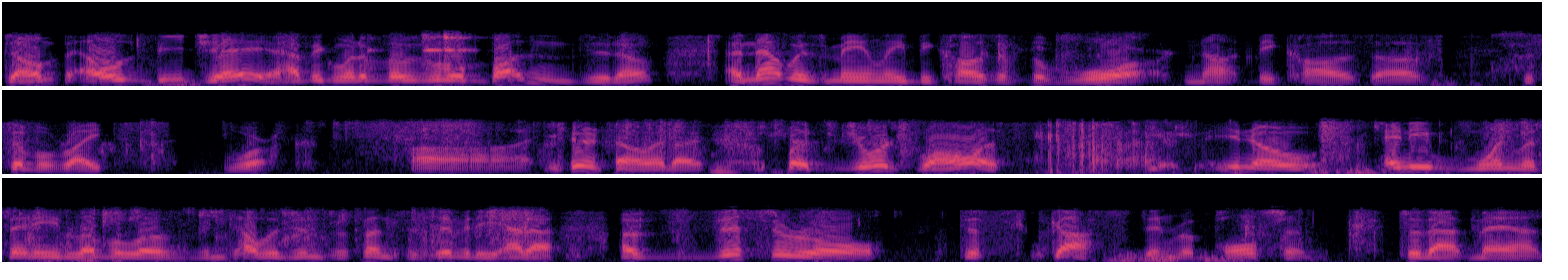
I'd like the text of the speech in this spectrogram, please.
dump LBJ having one of those little buttons, you know, and that was mainly because of the war, not because of the civil rights work. Uh, you know, and I, but George Wallace, you know, anyone with any level of intelligence or sensitivity had a, a visceral disgust and repulsion to that man.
